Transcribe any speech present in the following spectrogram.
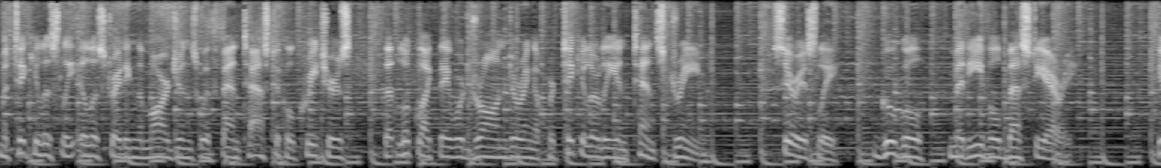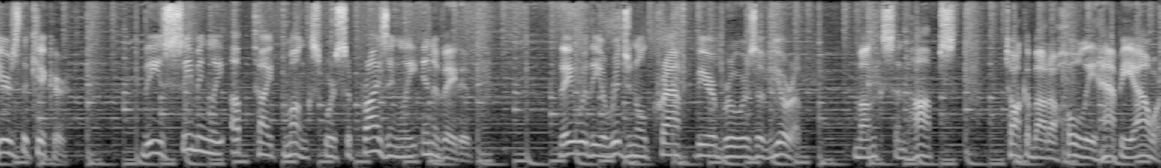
meticulously illustrating the margins with fantastical creatures that look like they were drawn during a particularly intense dream. Seriously, Google medieval bestiary. Here's the kicker. These seemingly uptight monks were surprisingly innovative. They were the original craft beer brewers of Europe. Monks and hops. Talk about a holy happy hour.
